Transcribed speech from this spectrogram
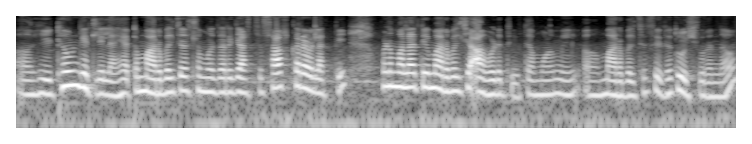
हे ठेवून घेतलेलं आहे. आता मार्बलचे असल्यामुळे जरा जास्त साफ करावे लागते. पण मला ते मार्बलची आवडते. त्यामुळे मी मार्बलचंच इथे तुळशी वृंदावन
